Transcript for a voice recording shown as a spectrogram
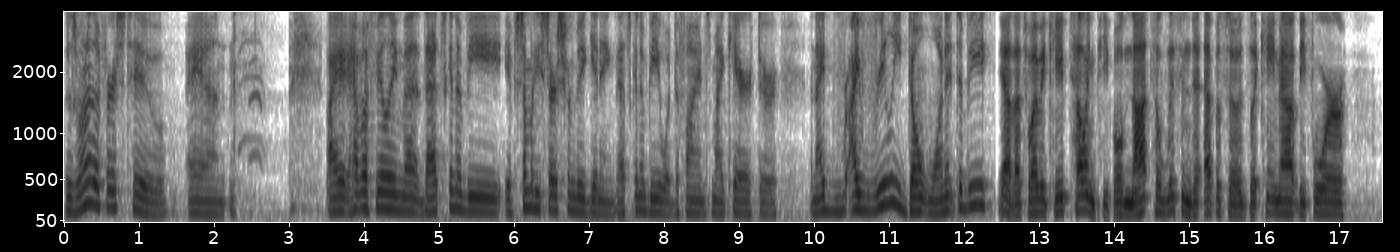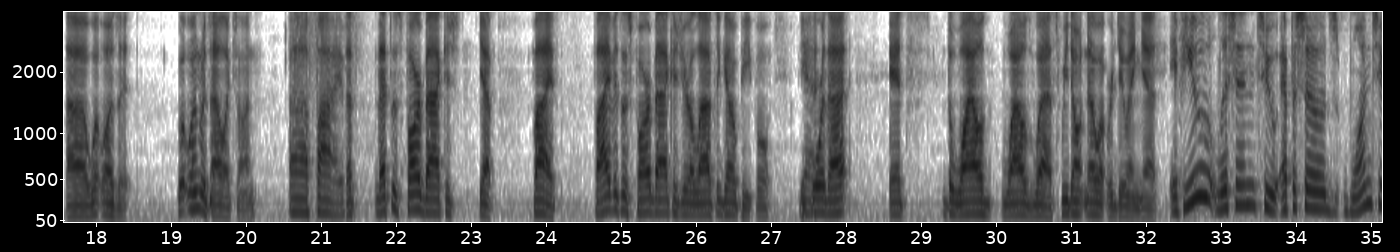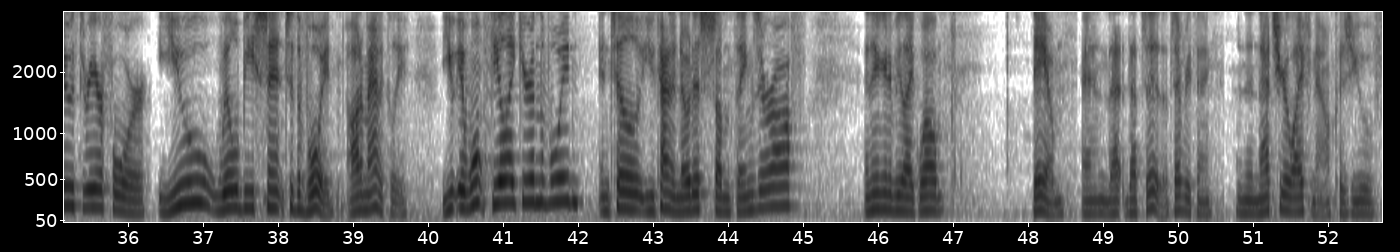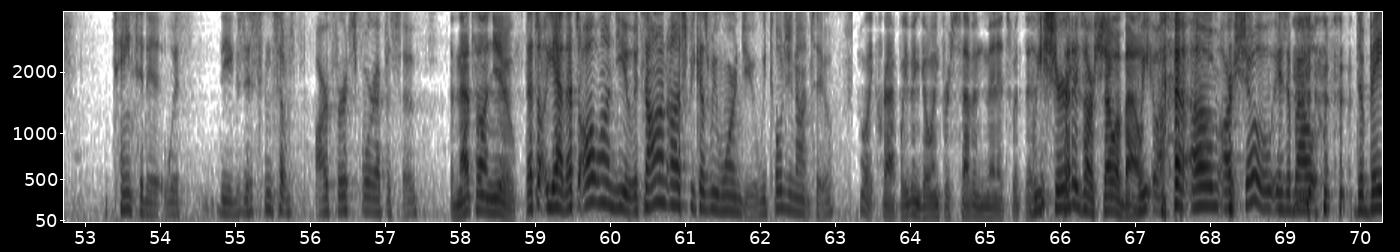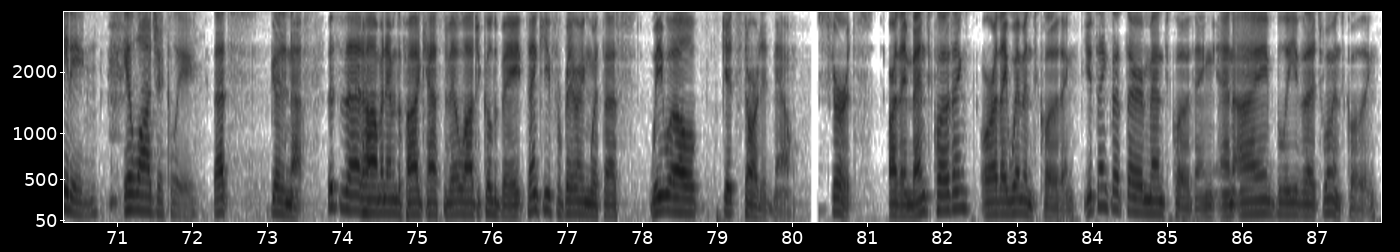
It was one of the first two, and I have a feeling that that's gonna be if somebody starts from the beginning, that's gonna be what defines my character, and I I really don't want it to be. Yeah, that's why we keep telling people not to listen to episodes that came out before. Uh, what was it? What one was Alex on? Uh, five. That's that's as far back as. Yep. Five. Five is as far back as you're allowed to go, people. Yeah. Before that, it's the wild, wild west. We don't know what we're doing yet. If you listen to episodes one, two, three, or four, you will be sent to the void automatically. You it won't feel like you're in the void until you kind of notice some things are off, and then you're gonna be like, "Well, damn," and that that's it. That's everything, and then that's your life now because you've tainted it with the existence of our first four episodes. And that's on you. That's all. Yeah, that's all on you. It's not on us because we warned you. We told you not to. Holy crap, we've been going for seven minutes with this. We sure- What is our show about? We um our show is about debating illogically. That's good enough. This is Ad Hominem, the podcast of illogical debate. Thank you for bearing with us. We will get started now. Skirts. Are they men's clothing or are they women's clothing? You think that they're men's clothing, and I believe that it's women's clothing.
